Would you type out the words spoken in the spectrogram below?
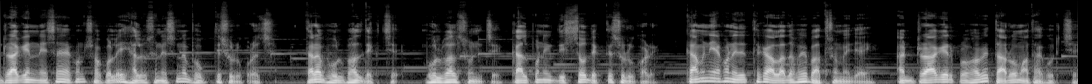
ড্রাগের নেশা এখন সকলেই হ্যালুসিনেশনে ভুগতে শুরু করেছে। তারা ভুলভাল দেখছে, ভুলভাল শুনছে, কাল্পনিক দৃশ্যও দেখতে শুরু করে। কামিনী এখন এদের থেকে আলাদা হয়ে বাথরুমে যায় আর ড্রাগের প্রভাবে তারও মাথা ঘুরছে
